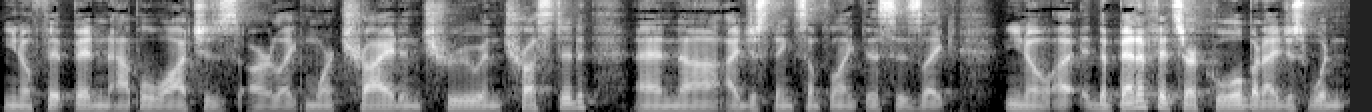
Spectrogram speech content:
you know, Fitbit and Apple Watches are like more tried and true and trusted. And uh, I just think something like this is like, you know, uh, the benefits are cool, but I just wouldn't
